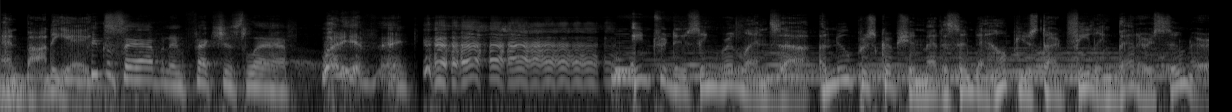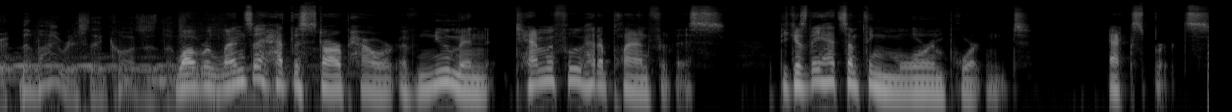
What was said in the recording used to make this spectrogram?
and body aches. People say I have an infectious laugh. What do you think? Introducing Relenza, a new prescription medicine to help you start feeling better sooner. The virus that causes the While Relenza had the star power of Newman, Tamiflu had a plan for this because they had something more important experts.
